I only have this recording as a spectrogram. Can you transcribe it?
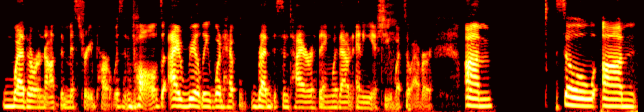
whether or not the mystery part was involved. I really would have read this entire thing without any issue whatsoever. Um so um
